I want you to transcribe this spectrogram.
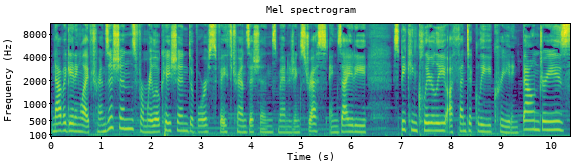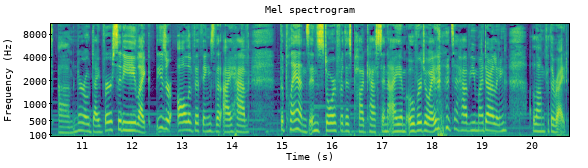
navigating life transitions from relocation, divorce, faith transitions, managing stress, anxiety, speaking clearly, authentically, creating boundaries, um, neurodiversity. Like, these are all of the things that I have the plans in store for this podcast, and I am overjoyed to have you, my darling, along for the ride.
